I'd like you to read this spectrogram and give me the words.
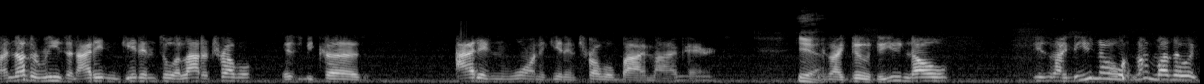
another reason I didn't get into a lot of trouble is because I didn't want to get in trouble by my parents. yeah. He's like, dude, do you know? He's like, do you know what my mother would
